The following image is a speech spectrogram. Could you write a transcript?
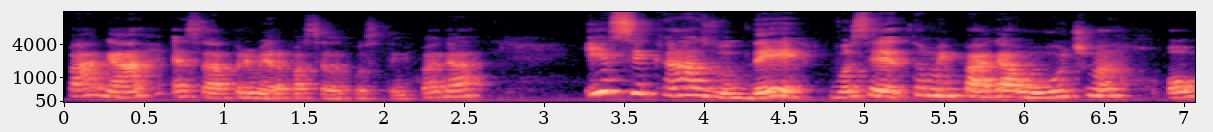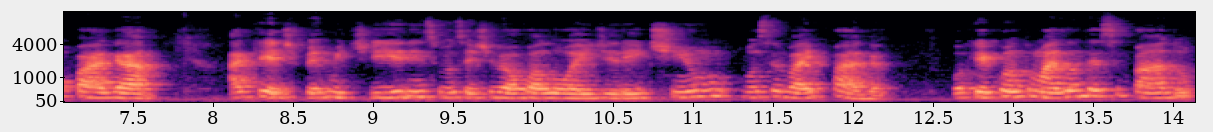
pagar essa primeira parcela que você tem que pagar e se caso dê, você também paga a última ou paga a que eles permitirem, se você tiver o valor aí direitinho, você vai e paga. Porque quanto mais antecipado,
